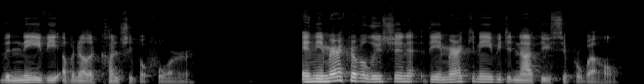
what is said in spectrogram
the Navy of another country before. In the American Revolution, the American Navy did not do super well.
